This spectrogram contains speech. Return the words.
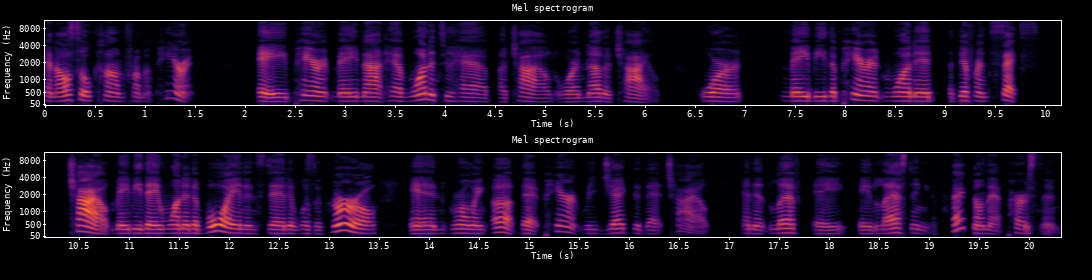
can also come from a parent a parent may not have wanted to have a child or another child, or maybe the parent wanted a different sex child. Maybe they wanted a boy and instead it was a girl. And growing up, that parent rejected that child and it left a, a lasting effect on that person.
